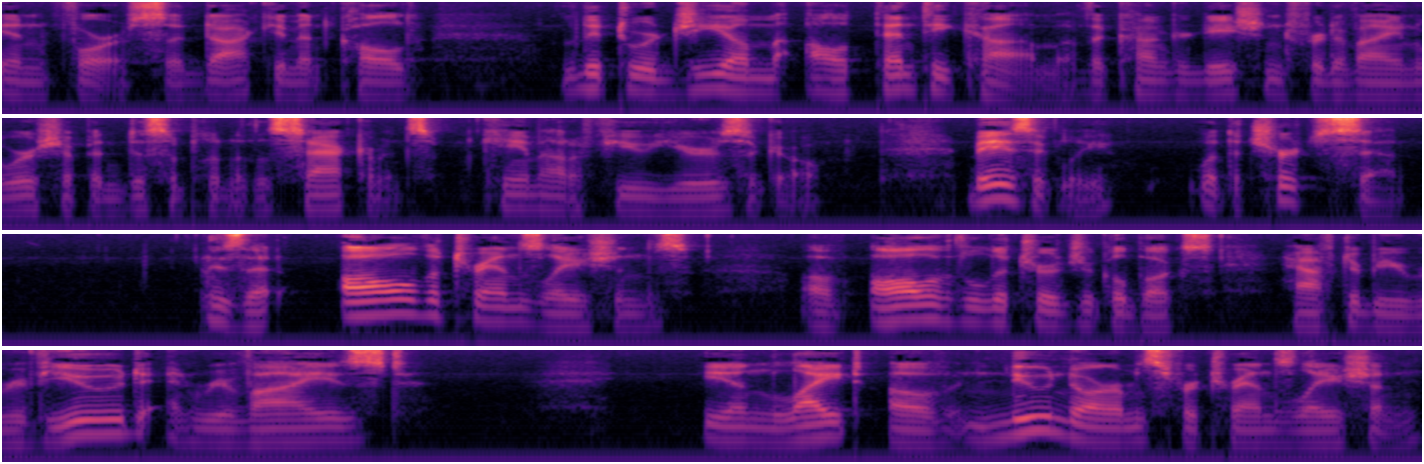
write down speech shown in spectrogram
in force, a document called Liturgiam Authenticam of the Congregation for Divine Worship and Discipline of the Sacraments came out a few years ago. Basically, what the Church said is that all the translations of all of the liturgical books have to be reviewed and revised in light of new norms for translation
